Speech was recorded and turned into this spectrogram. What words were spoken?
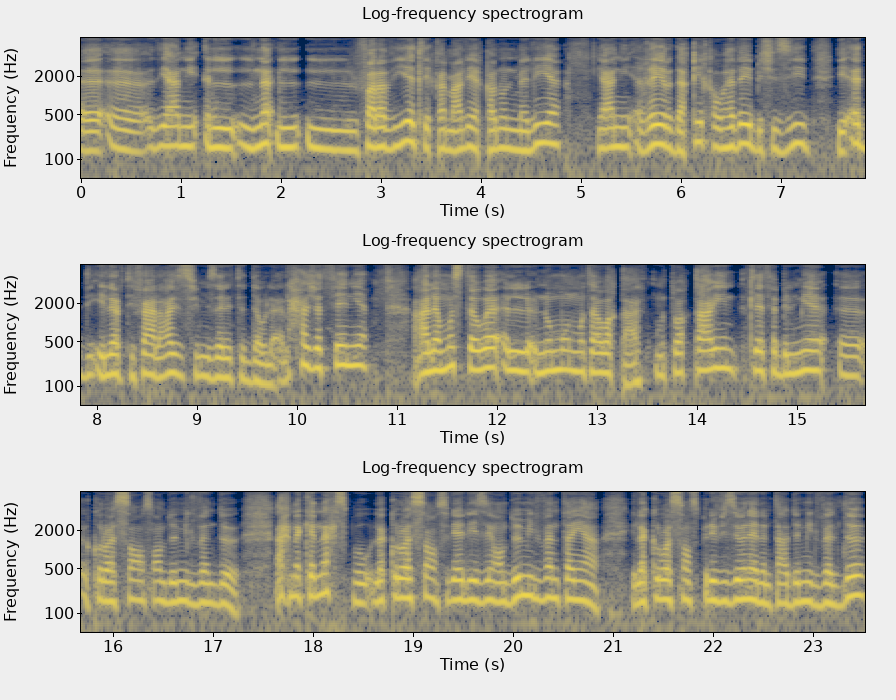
آه، آه، يعني ال- ال- الفرضيات اللي قام عليها قانون المالية يعني غير دقيقة وهذا باش يزيد يؤدي إلى ارتفاع العجز في ميزانية الدولة. الحاجة الثانية على مستوى النمو المتوقع متوقعين 3% كرواسونس en 2022 إحنا كان نحسبوا لا كرواسونس رياليزي en 2021 et la croissance prévisionnelle نتاع 2022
